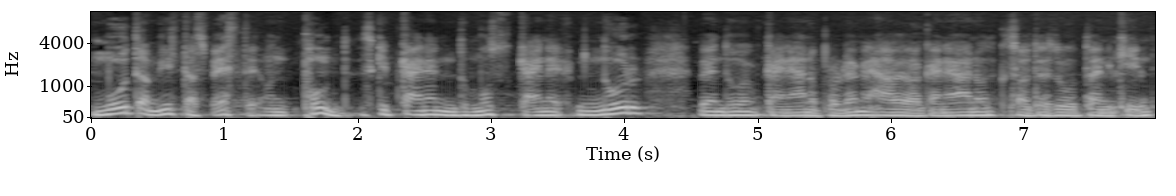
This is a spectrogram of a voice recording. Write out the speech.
Muttermilch das Beste und Punkt. Es gibt keinen, du musst keine, nur wenn du, keine Ahnung, Probleme hast oder keine Ahnung, solltest du dein Kind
